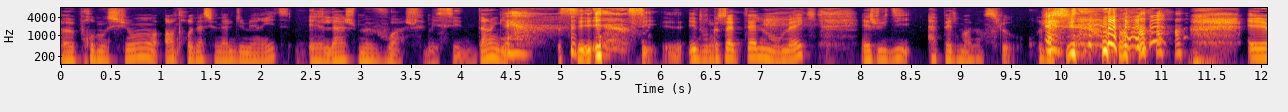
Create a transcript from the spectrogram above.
euh, promotion ordre national du mérite et là je me vois, je fais mais c'est dingue. c'est, c'est et donc j'appelle mon mec et je lui dis appelle-moi Lancelot. Je suis... et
